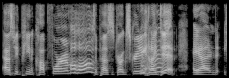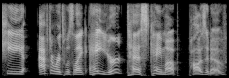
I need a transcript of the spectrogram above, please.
asked me to pee in a cup for him Uh-huh. to pass his drug screening, and I did. And he afterwards was like, "Hey, your test came up positive."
